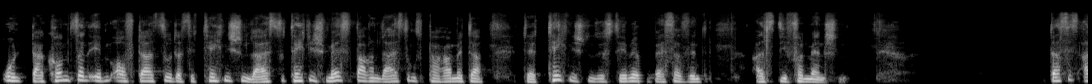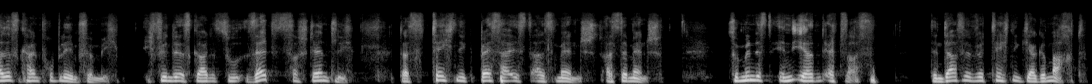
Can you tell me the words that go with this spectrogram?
Und da kommt es dann eben oft dazu, dass die technischen Leistung, technisch messbaren Leistungsparameter der technischen Systeme besser sind als die von Menschen. Das ist alles kein Problem für mich. Ich finde es geradezu selbstverständlich, dass Technik besser ist als Mensch, als der Mensch zumindest in irgendetwas. Denn dafür wird Technik ja gemacht.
